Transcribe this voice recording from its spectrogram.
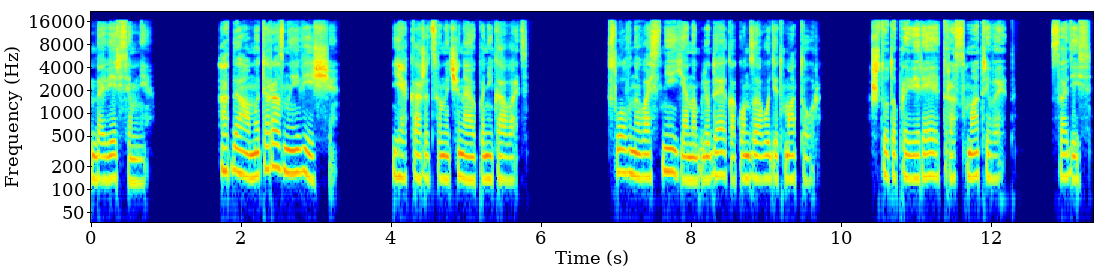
Доверься мне. Адам, это разные вещи. Я, кажется, начинаю паниковать. Словно во сне я наблюдаю, как он заводит мотор. Что-то проверяет, рассматривает. Садись.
